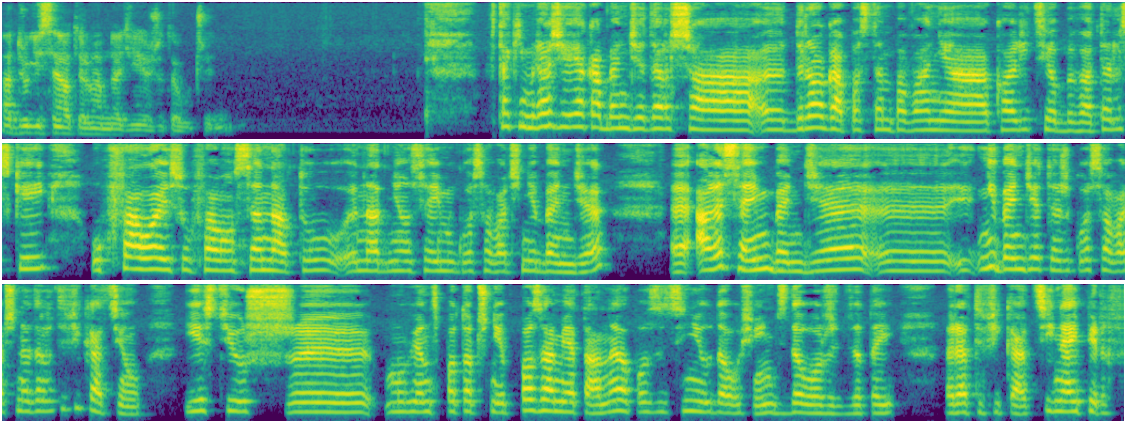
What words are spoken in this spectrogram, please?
A drugi senator mam nadzieję, że to uczyni. W takim razie jaka będzie dalsza e, droga postępowania Koalicji Obywatelskiej? Uchwała jest uchwałą Senatu, nad nią Sejm głosować nie będzie, e, ale Sejm będzie, e, nie będzie też głosować nad ratyfikacją. Jest już, mówiąc potocznie, pozamiatane. Opozycji nie udało się nic dołożyć do tej ratyfikacji. Najpierw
